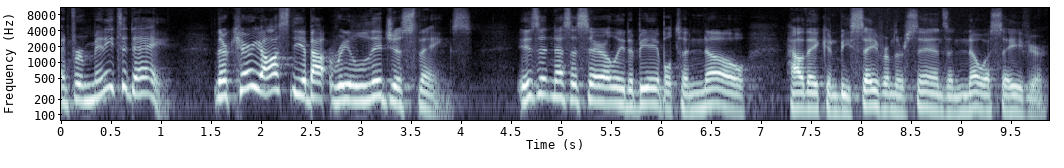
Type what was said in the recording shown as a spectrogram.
And for many today, their curiosity about religious things isn't necessarily to be able to know how they can be saved from their sins and know a Savior.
